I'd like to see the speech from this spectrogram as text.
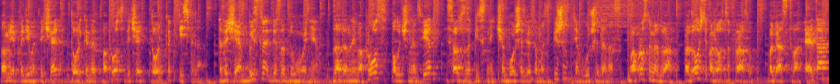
вам необходимо отвечать только на этот вопрос, отвечать только письменно. Отвечаем быстро, без задумывания. Заданный вопрос, полученный ответ и сразу записанный. Чем больше ответов мы запишем, тем лучше для нас. Вопрос номер два. Продолжите, пожалуйста, фразу. Богатство – это...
